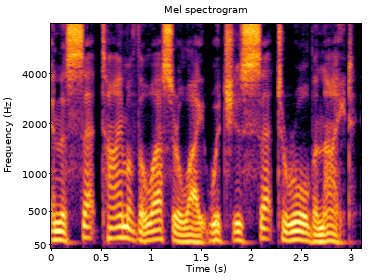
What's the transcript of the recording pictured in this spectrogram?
and the set time of the lesser light which is set to rule the night.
